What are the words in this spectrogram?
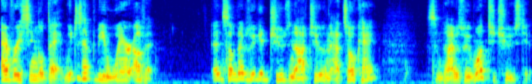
every single day. We just have to be aware of it. And sometimes we could choose not to, and that's okay. Sometimes we want to choose to.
